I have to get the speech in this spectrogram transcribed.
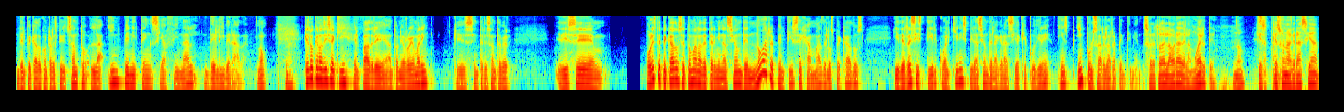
del pecado contra el Espíritu Santo, la impenitencia final deliberada, ¿no? Claro. ¿Qué es lo que nos dice aquí el padre Antonio Royo Marín? Que es interesante ver. Dice, por este pecado se toma la determinación de no arrepentirse jamás de los pecados y de resistir cualquier inspiración de la gracia que pudiera impulsar el arrepentimiento. Sobre todo en la hora de la muerte, ¿no? Que es, que es una gracia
